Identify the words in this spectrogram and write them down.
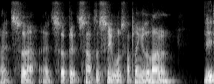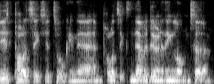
it's uh, it's a bit sad to see what's happening at the moment. It is politics you're talking there, and politics never do anything long term.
